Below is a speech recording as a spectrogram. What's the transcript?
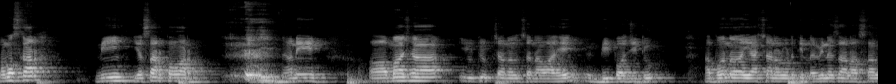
नमस्कार मी एस आर पवार आणि माझ्या यूट्यूब चॅनलचं नाव आहे बी पॉझिटिव्ह आपण या चॅनलवरती नवीनच आला असाल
